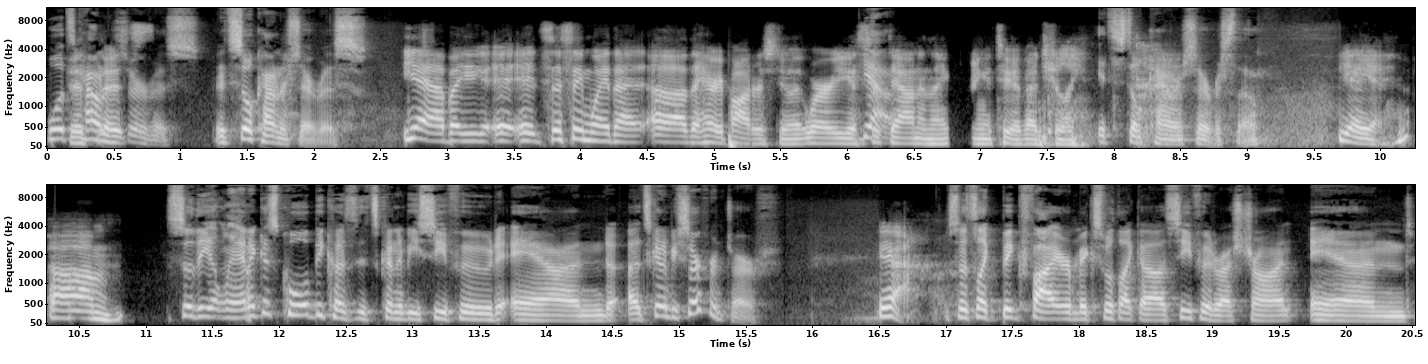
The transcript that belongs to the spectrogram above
well, it's, it's- counter it's- service. It's still counter service. Yeah, but you, it's the same way that uh, the Harry Potters do it, where you sit Yeah. down and they bring it to you eventually. It's still counter service though. Yeah, yeah. Um, So the Atlantic is cool because it's going to be seafood and uh, it's going to be surf and turf. yeah. So it's like Big Fire mixed with like a seafood restaurant and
